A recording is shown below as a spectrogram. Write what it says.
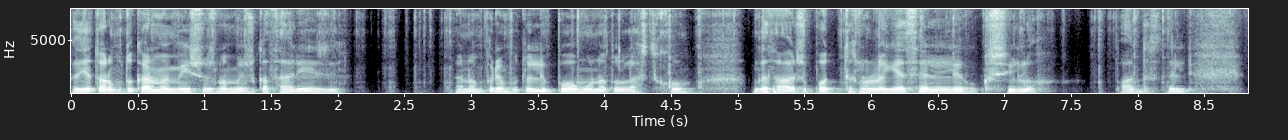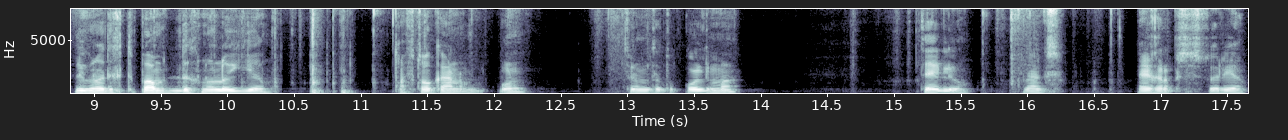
Παιδιά τώρα που το κάνουμε εμείς, νομίζω καθαρίζει. Ενώ πριν που το λυπόμουν το λαστιχό δεν καθάριζε. Οπότε η τεχνολογία θέλει λίγο ξύλο. Πάντα θέλει λίγο να τη χτυπάμε την τεχνολογία. Αυτό κάναμε λοιπόν. Αυτό μετά το κόλλημα. Τέλειο. Εντάξει. Έγραψε ιστορία.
